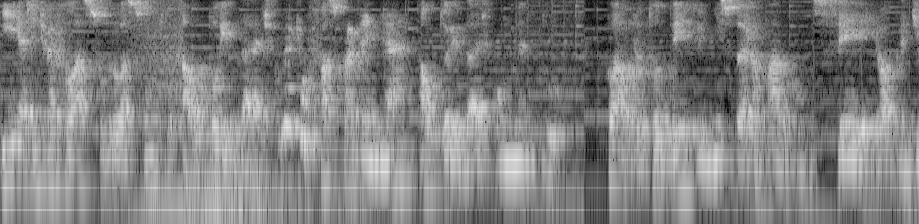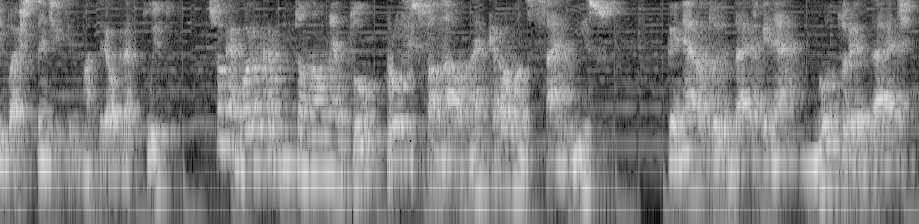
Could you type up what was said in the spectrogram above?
e a gente vai falar sobre o assunto autoridade. Como é que eu faço para ganhar autoridade como mentor? Cláudio, eu estou desde o início da jornada com você, eu aprendi bastante aqui no material gratuito, só que agora eu quero me tornar um mentor profissional, né? quero avançar nisso, ganhar autoridade, ganhar notoriedade.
